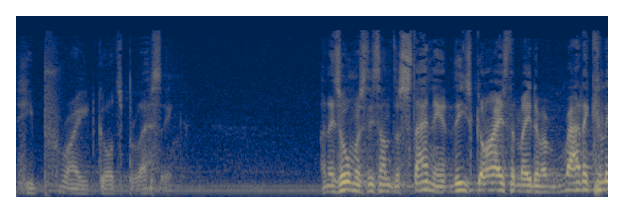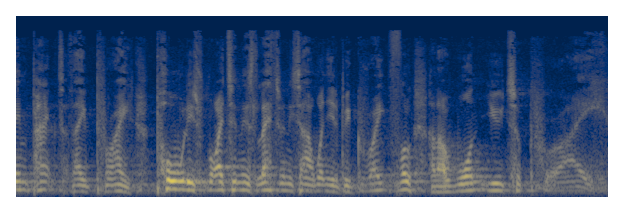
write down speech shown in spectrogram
he prayed God's blessing. And there's almost this understanding that these guys that made a radical impact, they prayed. Paul is writing this letter and he said, I want you to be grateful and I want you to pray.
